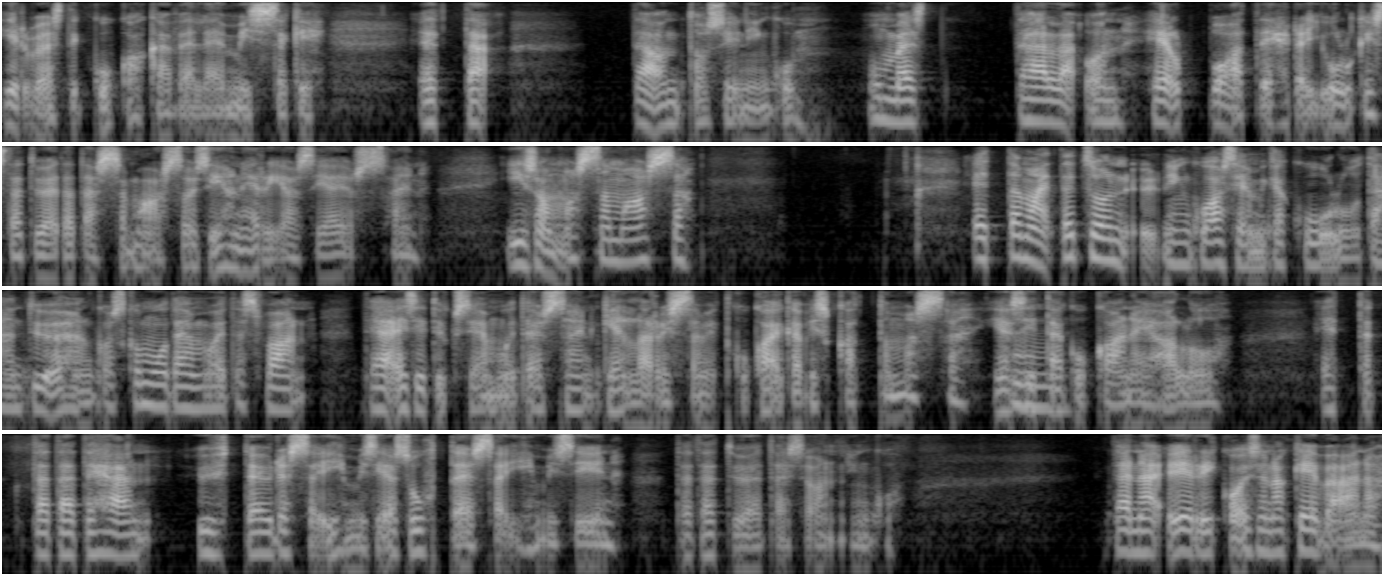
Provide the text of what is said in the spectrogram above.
hirveästi kuka kävelee missäkin. Että tämä on tosi niin kuin, mun mielestä täällä on helppoa tehdä julkista työtä tässä maassa, olisi ihan eri asia jossain isommassa maassa. Että, mä, että se on niin kuin asia, mikä kuuluu tähän työhön, koska muuten voitaisiin vaan tehdä esityksiä muita jossain kellarissa, että kukaan ei kävisi katsomassa ja mm. sitä kukaan ei halua. Että tätä tehdään yhteydessä ihmisiä, suhteessa ihmisiin tätä työtä. Se on niin kuin tänä erikoisena keväänä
